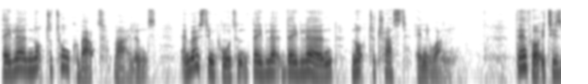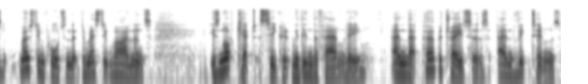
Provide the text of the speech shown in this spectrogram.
they learn not to talk about violence and most important, they, le they learn not to trust anyone. Therefore, it is most important that domestic violence is not kept secret within the family and that perpetrators and victims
